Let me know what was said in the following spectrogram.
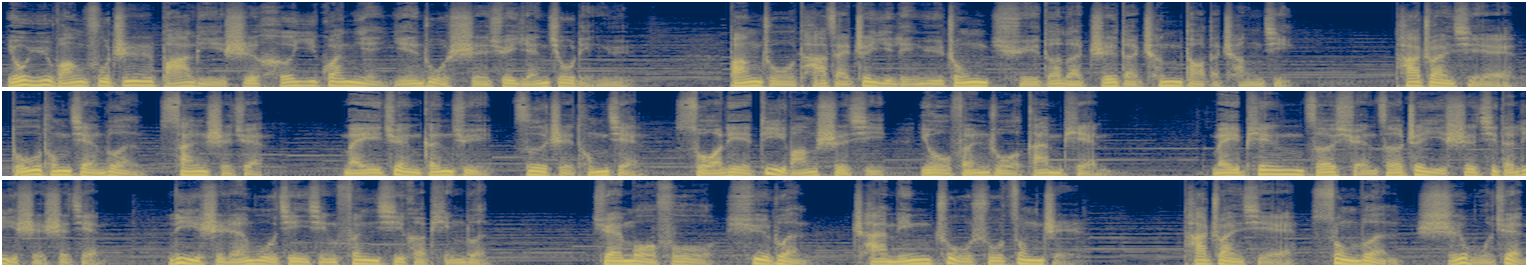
由于王夫之把理事合一观念引入史学研究领域，帮助他在这一领域中取得了值得称道的成绩。他撰写《读通鉴论》三十卷，每卷根据《资治通鉴》所列帝王世系，又分若干篇，每篇则选择这一时期的历史事件、历史人物进行分析和评论。卷末附序论。阐明著书宗旨，他撰写《宋论》十五卷，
